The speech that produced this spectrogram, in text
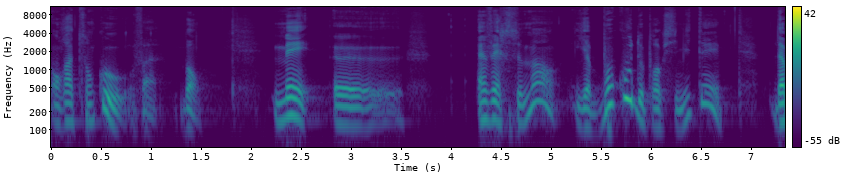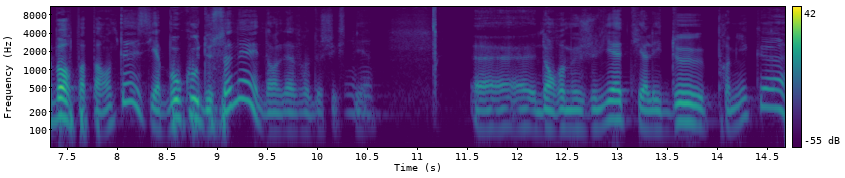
on rate son coup. Enfin, bon, mais euh, inversement, il y a beaucoup de proximité. D'abord, par parenthèse, il y a beaucoup de sonnets dans l'œuvre de Shakespeare. Mhm. Euh, dans Roméo et Juliette, il y a les deux premiers chœurs.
